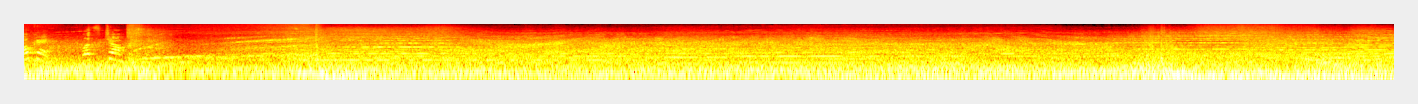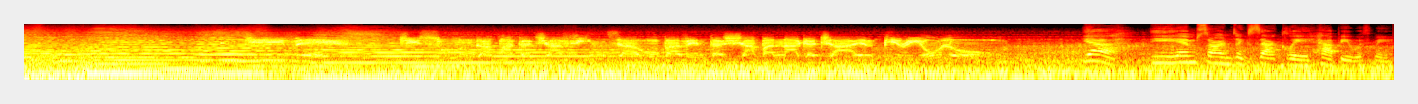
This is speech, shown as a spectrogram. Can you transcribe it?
Okay, let's jump. Cisunda pataja finza upaventa shapanagaja imperiolo. Yeah, the imps aren't exactly happy with me.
